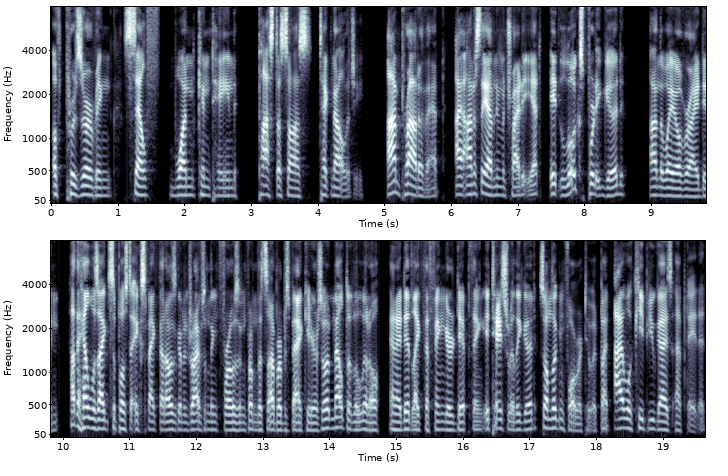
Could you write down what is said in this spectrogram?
of preserving self one contained pasta sauce technology. I'm proud of that. I honestly haven't even tried it yet. It looks pretty good. On the way over, I didn't. How the hell was I supposed to expect that I was going to drive something frozen from the suburbs back here? So it melted a little, and I did like the finger dip thing. It tastes really good, so I'm looking forward to it. But I will keep you guys updated.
